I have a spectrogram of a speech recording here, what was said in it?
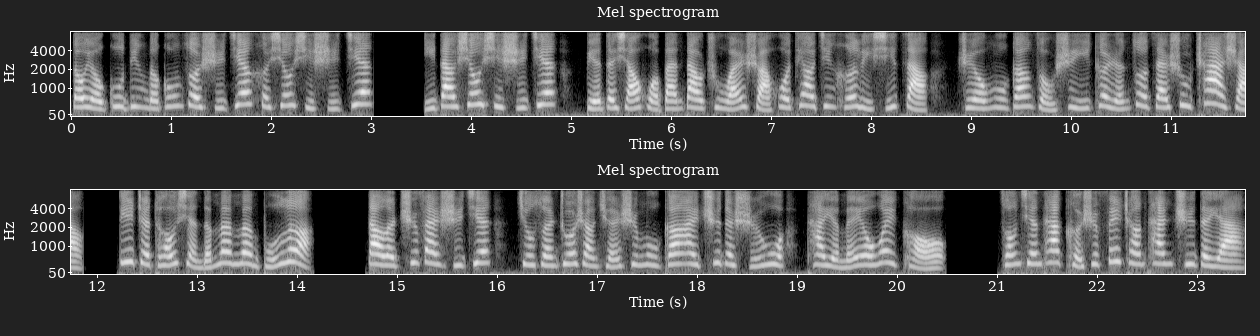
都有固定的工作时间和休息时间。一到休息时间，别的小伙伴到处玩耍或跳进河里洗澡，只有木刚总是一个人坐在树杈上，低着头，显得闷闷不乐。到了吃饭时间，就算桌上全是木刚爱吃的食物，他也没有胃口。从前他可是非常贪吃的呀。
